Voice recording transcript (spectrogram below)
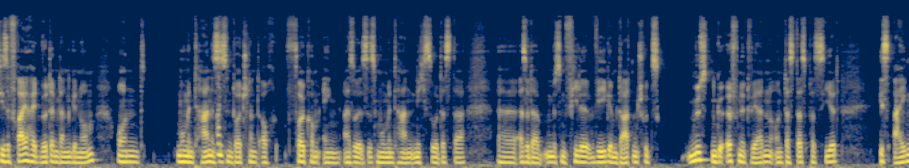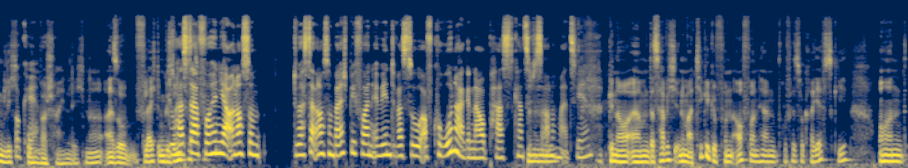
diese Freiheit wird ihm dann genommen und momentan ist es in Deutschland auch vollkommen eng. Also es ist momentan nicht so, dass da, äh, also da müssen viele Wege im Datenschutz müssten geöffnet werden und dass das passiert, ist eigentlich Okay. unwahrscheinlich. Ne? Also vielleicht im Du Gesundheits... hast da vorhin ja auch noch so ein, du hast da auch noch so ein Beispiel vorhin erwähnt, was so auf Corona genau passt. Kannst du das auch noch mal erzählen? Genau, ähm, das habe ich in einem Artikel gefunden, auch von Herrn Professor Krajewski. Und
